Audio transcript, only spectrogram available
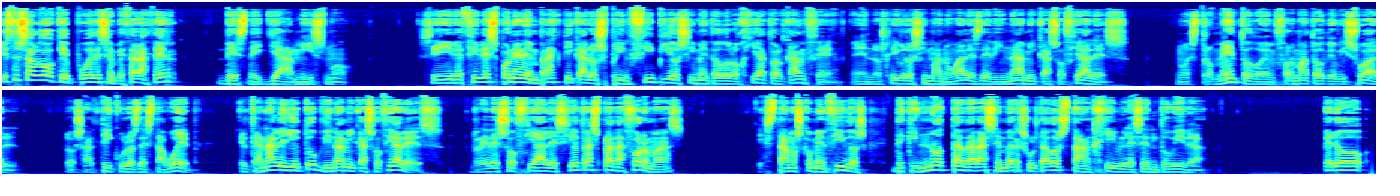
Y esto es algo que puedes empezar a hacer desde ya mismo. Si decides poner en práctica los principios y metodología a tu alcance en los libros y manuales de dinámicas sociales, nuestro método en formato audiovisual, los artículos de esta web, el canal de YouTube Dinámicas Sociales, redes sociales y otras plataformas, estamos convencidos de que no tardarás en ver resultados tangibles en tu vida. Pero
